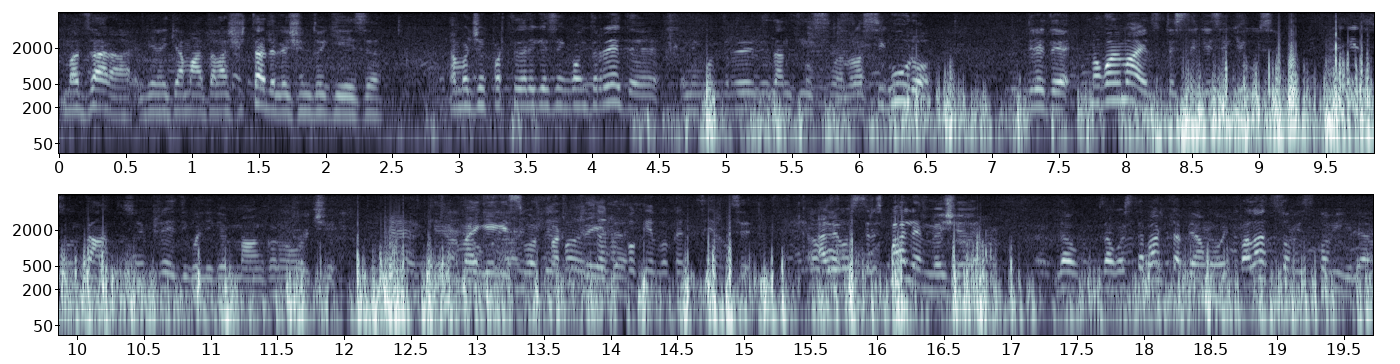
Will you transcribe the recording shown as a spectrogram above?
Mazzara viene chiamata la città delle cento chiese. La maggior parte delle chiese che incontrerete, e ne incontrerete tantissime, ve lo assicuro, direte ma come mai tutte queste chiese chiuse? Le chiese sono tante, sono i preti quelli che mancano oggi. Perché ormai che, che si vuol far Poi sono poche vocazioni. Sì. Alle vostre spalle invece da, da questa parte abbiamo il palazzo vescovile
